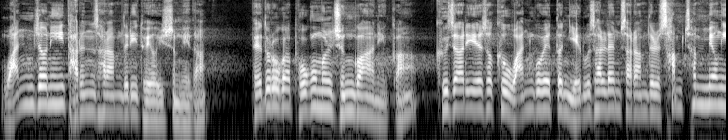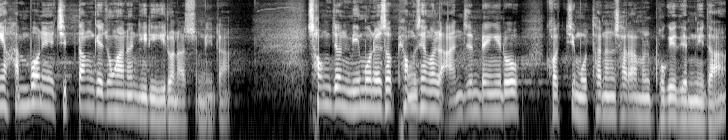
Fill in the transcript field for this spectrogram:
완전히 다른 사람들이 되어 있습니다. 베드로가 복음을 증거하니까 그 자리에서 그 완고했던 예루살렘 사람들 3천 명이 한 번에 집단 개종하는 일이 일어났습니다. 성전 미문에서 평생을 안전뱅이로 걷지 못하는 사람을 보게 됩니다.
